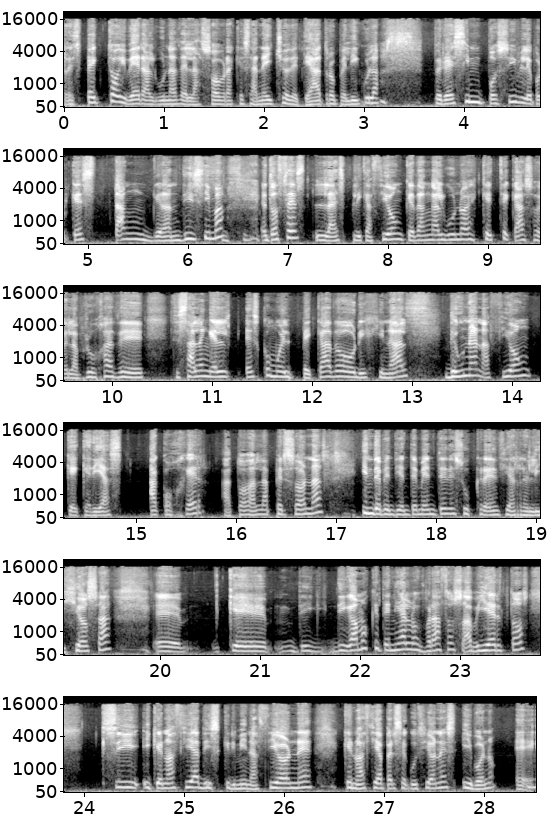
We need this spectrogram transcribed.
respecto y ver algunas de las obras que se han hecho de teatro, película, pero es imposible porque es tan grandísima. Entonces, la explicación que dan algunos es que este caso de las brujas de, de Salem es como el pecado original de una nación que querías acoger a todas las personas independientemente de sus creencias religiosas, eh, que digamos que tenía los brazos abiertos sí, y que no hacía discriminaciones, que no hacía persecuciones y bueno, eh,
